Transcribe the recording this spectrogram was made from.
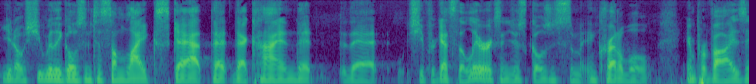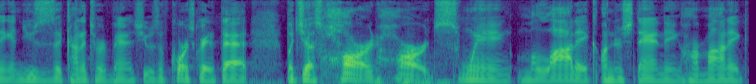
you know she really goes into some like scat that that kind that that she forgets the lyrics and just goes into some incredible improvising and uses it kind of to her advantage. She was of course great at that, but just hard, hard swing, melodic understanding, harmonic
